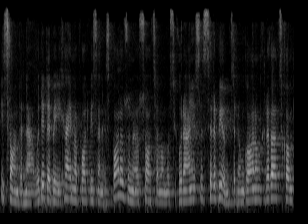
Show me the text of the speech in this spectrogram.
Iz fonda navodi da BiH ima potpisane sporazume o socijalnom osiguranju sa Srbijom, Crnom Gorom, Hrvatskom,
